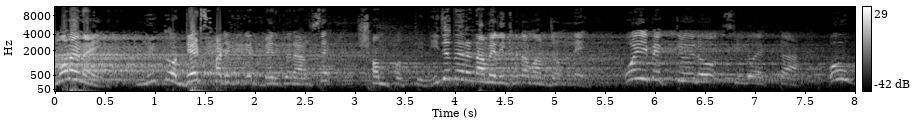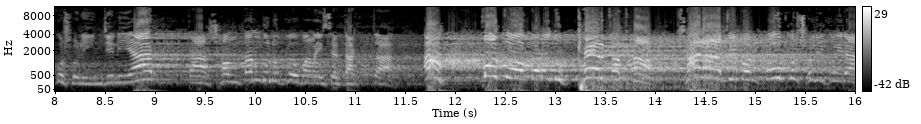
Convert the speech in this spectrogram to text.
মনে নাই। মৃত ডেথ সার্টিফিকেট বের করে আনছে সম্পত্তি। নিজেদের নামে লিখে নেওয়ার জন্য। ওই ব্যক্তি হইল, ছিল একটা কৌকুশলী ইঞ্জিনিয়ার, তার সন্তানগুলোকেও বানাইছে ডাক্তার। কত বড় দুঃখের কথা। সারা জীবন কৌকুশলী কইরা,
